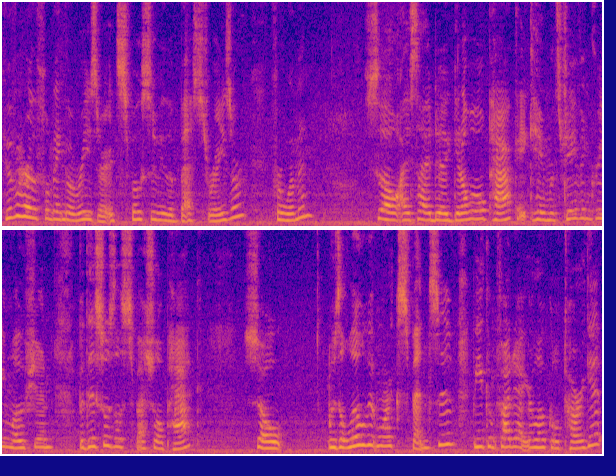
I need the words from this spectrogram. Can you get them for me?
If you haven't heard of the Flamingo razor, it's supposed to be the best razor for women. So I decided to get a little pack. It came with shaving cream, lotion, but this was a special pack. So it was a little bit more expensive, but you can find it at your local Target.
